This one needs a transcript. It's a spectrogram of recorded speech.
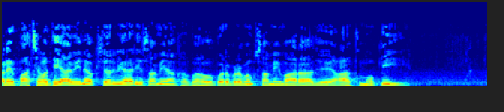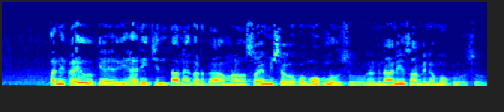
અને પાછળથી આવીને અક્ષર વિહારી સ્વામીના ખભા ઉપર પ્રમુખ સ્વામી મહારાજે હાથ મૂકી અને કહ્યું કે, વિહારી, ચિંતા ન કરતા. હમણાં સ્વયંસેવકો મોકલું છું જ્ઞાની સ્વામીને મોકલું છું.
